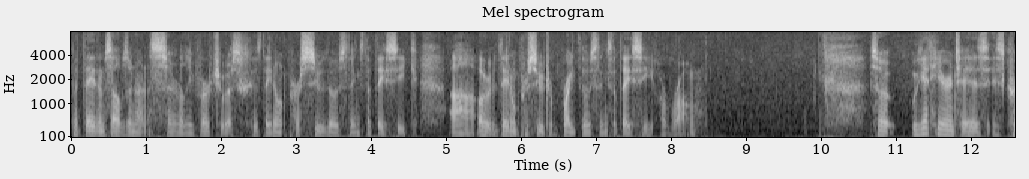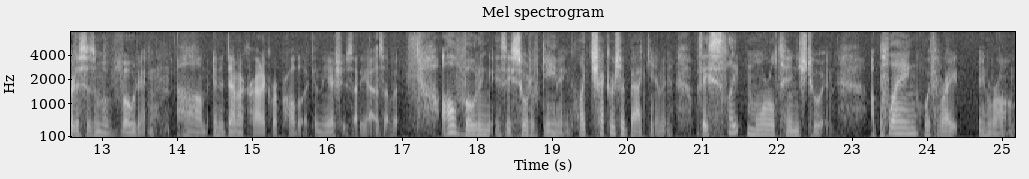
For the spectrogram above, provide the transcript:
but they themselves are not necessarily virtuous because they don't pursue those things that they seek, uh, or they don't pursue to right those things that they see are wrong. So we get here into his, his criticism of voting um, in a democratic republic and the issues that he has of it. All voting is a sort of gaming, like checkers or backgammon, with a slight moral tinge to it, a playing with right and wrong,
